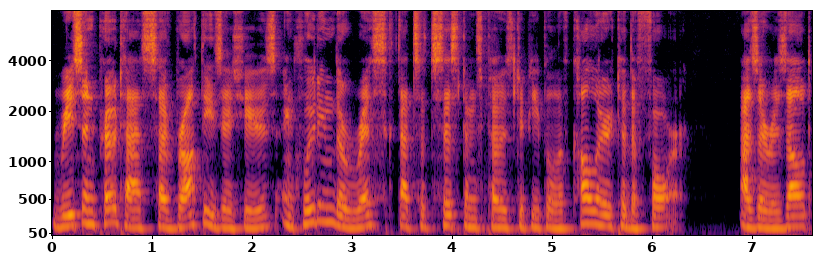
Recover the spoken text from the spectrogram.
Recent protests have brought these issues, including the risk that such systems pose to people of color, to the fore. As a result,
